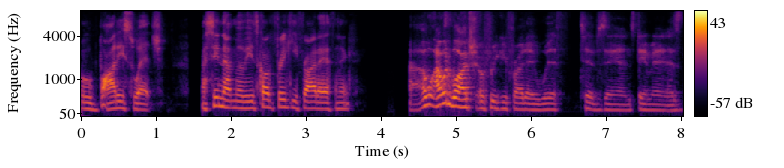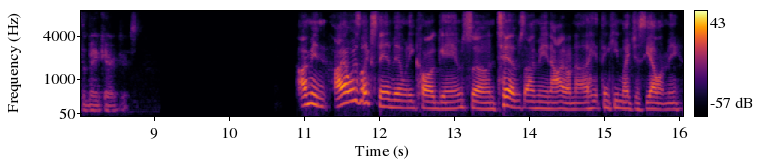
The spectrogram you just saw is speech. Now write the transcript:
Oh, body switch. I seen that movie. It's called Freaky Friday, I think. I, w- I would watch a Freaky Friday with Tibbs and Stan Van as the main characters. I mean, I always like Stan Van when he called games. So, and Tibbs, I mean, I don't know. I think he might just yell at me.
